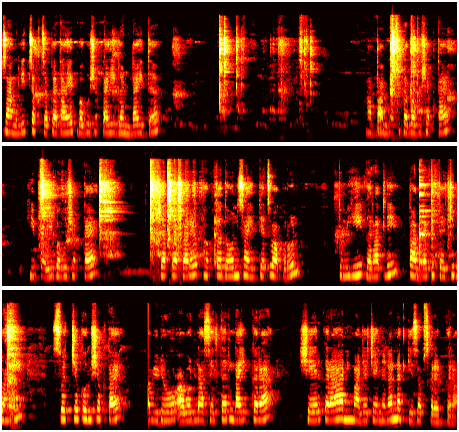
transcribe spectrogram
चांगली चकचकत आहेत. बघू शकता ही घंटा इथं. आता आंब्यासुद्धा बघू शकताय. ही पळी बघू शकताय. अशा प्रकारे फक्त दोन साहित्यच वापरून तुम्ही ही घरातली तांब्या पितळची भांडी स्वच्छ करू शकताय. व्हिडिओ आवडला असेल तर लाईक करा शेअर करा आणि माझ्या चॅनलला नक्की सबस्क्राईब करा.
